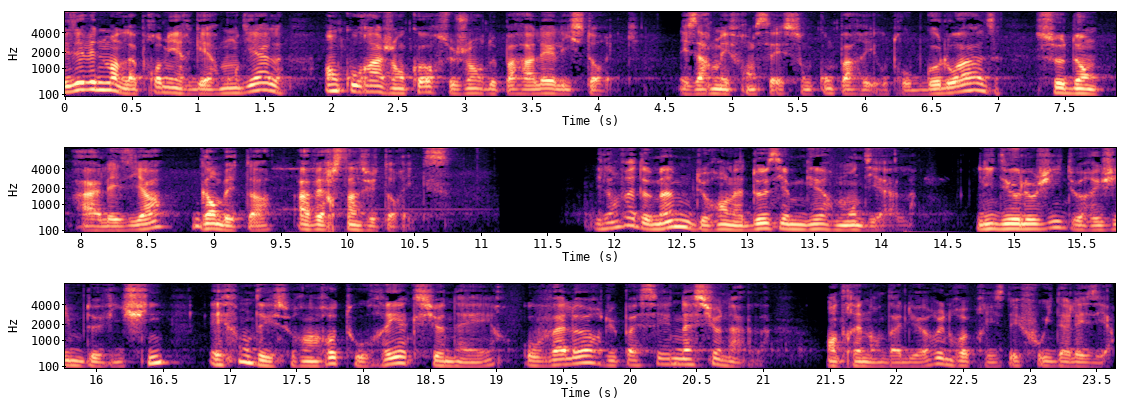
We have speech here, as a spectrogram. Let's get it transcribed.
Les événements de la Première Guerre mondiale encouragent encore ce genre de parallèle historique. Les armées françaises sont comparées aux troupes gauloises, Sedan à Alésia, Gambetta à Vercingétorix. Il en va de même durant la Deuxième Guerre mondiale. L'idéologie du régime de Vichy est fondée sur un retour réactionnaire aux valeurs du passé national, entraînant d'ailleurs une reprise des fouilles d'Alésia.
